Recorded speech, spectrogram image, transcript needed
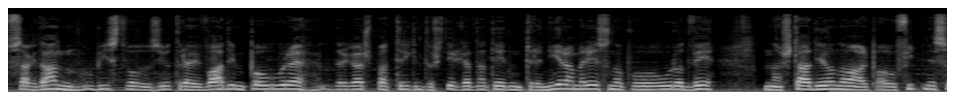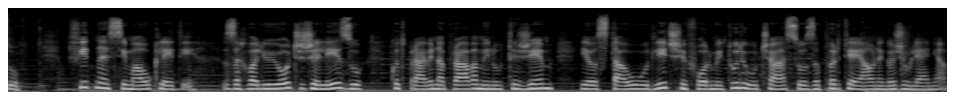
Vsak dan v bistvu zjutraj vadim pol ure, drugač pa 3 do 4 krat na teden treniram resno po uro dve na stadionu ali pa v fitnesu. Fitness ima v kleti. Zahvaljujoč železu, kot pravi napravam in utežem, je ostal v odlični formi tudi v času zaprtja javnega življenja.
